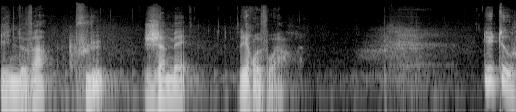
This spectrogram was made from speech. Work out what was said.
il ne va plus jamais les revoir. Du tout.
